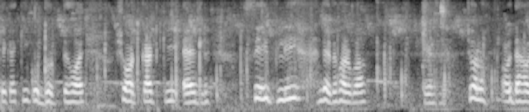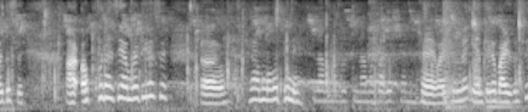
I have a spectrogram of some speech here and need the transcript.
থেকে কী করে ধরতে হয় শর্টকাট কি অ্যান্ড সেফলি যেতে পারবা। ঠিক আছে চলো আবার দেখা হইতেছে। আর অক্ষণ আছি আমরা ঠিক আছে? রামনগর সামনে। হ্যাঁ বাড়ির সামনে এখান থেকে বাড়িতে আসি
